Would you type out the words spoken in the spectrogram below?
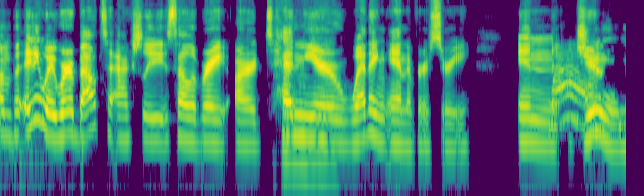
Um, but anyway, we're about to actually celebrate our 10 year wedding anniversary in Wow. June.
